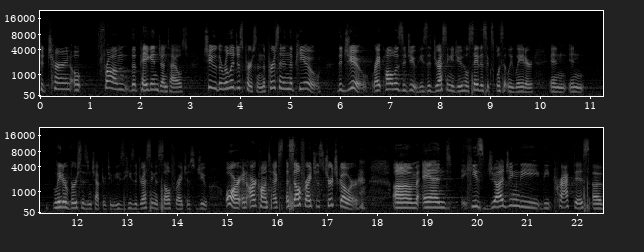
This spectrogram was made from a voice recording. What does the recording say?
to turn o- from the pagan Gentiles to the religious person, the person in the pew, the Jew, right? Paul was a Jew. He's addressing a Jew. He'll say this explicitly later in, in later verses in chapter 2. He's, he's addressing a self righteous Jew. Or, in our context, a self righteous churchgoer. Um, and he's judging the, the practice of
